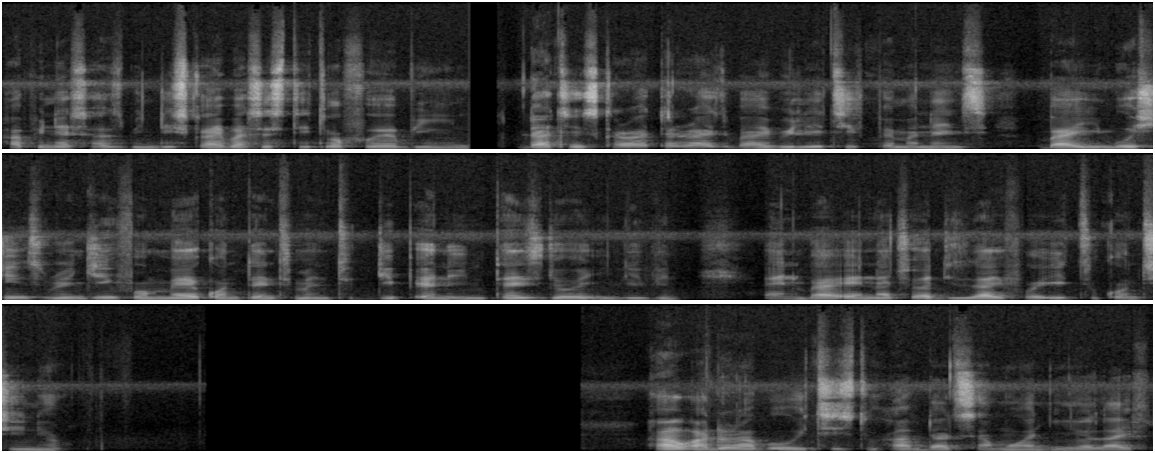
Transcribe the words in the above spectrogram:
Happiness has been described as a state of well-being that is characterized by relative permanence, by emotions ranging from mere contentment to deep and intense joy in living, and by a natural desire for it to continue. How adorable it is to have that someone in your life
